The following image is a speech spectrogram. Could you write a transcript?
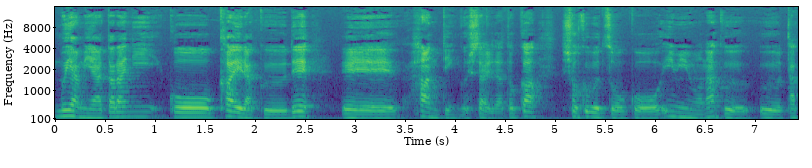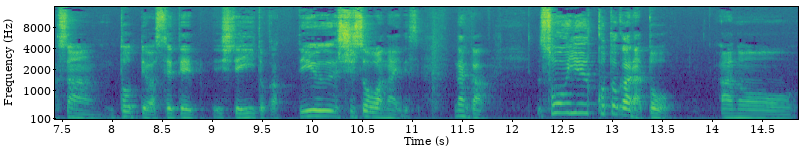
むやみやたらにこう快楽で、えー、ハンティングしたりだとか植物をこう意味もなくたくさん取っては捨ててしていいとかっていう思想はないです。なんかそういう事柄とあの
